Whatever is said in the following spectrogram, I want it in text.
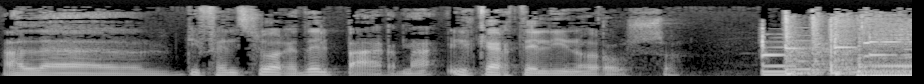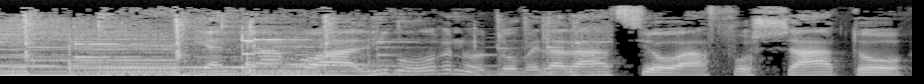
al, al difensore del Parma il cartellino rosso. E andiamo a Livorno dove la Lazio ha affossato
